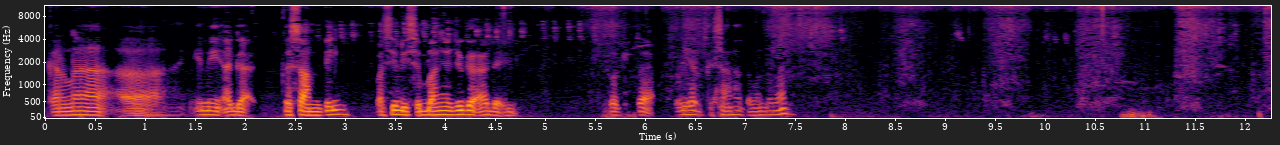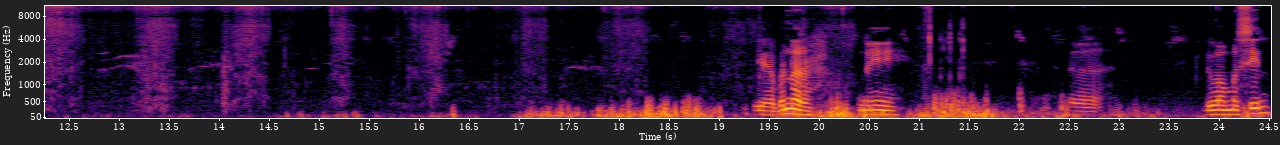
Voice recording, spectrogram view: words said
Karena uh, ini agak ke samping, pasti di sebelahnya juga ada ini. Coba kita lihat ke sana teman-teman. Ya benar, nih uh, dua mesin.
